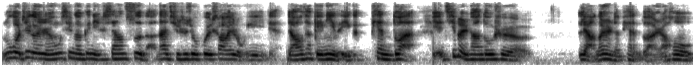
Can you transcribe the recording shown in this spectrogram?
如果这个人物性格跟你是相似的，那其实就会稍微容易一点。然后他给你的一个片段，也基本上都是两个人的片段，然后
